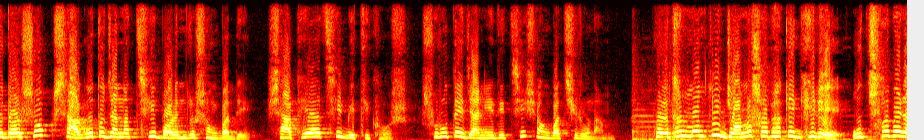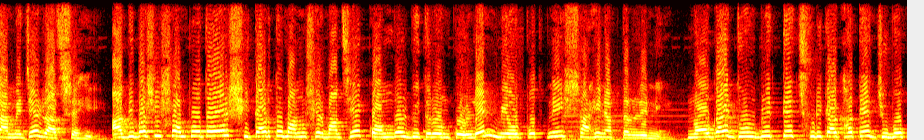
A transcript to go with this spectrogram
প্রিয় দর্শক, স্বাগত জানাচ্ছি বরেন্দ্র সংবাদে। সাথে আছি বিথি ঘোষ। শুরুতে জানিয়ে দিচ্ছি সংবাদ শিরোনাম। প্রধানমন্ত্রী জনসভাকে ঘিরে উৎসবের আমেজে রাজশাহী। আদিবাসী সম্প্রদায়ের শীতার্ত মানুষের মাঝে কম্বল বিতরণ করলেন মেয়র পত্নী শাহিন আক্তার রেনি। নগায় দুর্বৃত্তের ছুরিকাঘাতে যুবক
